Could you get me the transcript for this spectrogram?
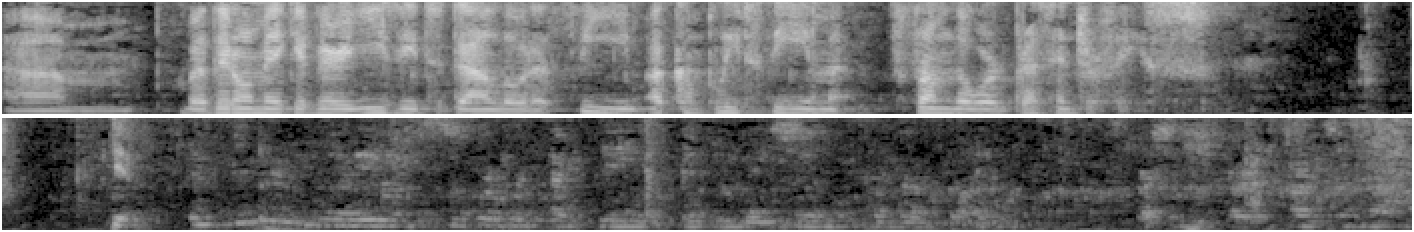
Um, but they don't make it very easy to download a theme, a complete theme from the WordPress interface. Is there a way of super protecting information from their clients, especially credit cards?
